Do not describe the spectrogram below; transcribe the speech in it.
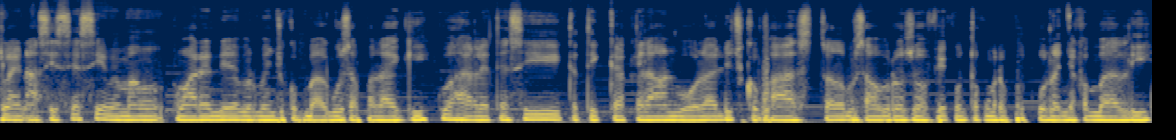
selain asisnya sih memang kemarin dia bermain cukup bagus apalagi gue highlightnya sih ketika kehilangan bola dia cukup hustle bersama Brozovic untuk merebut bolanya kembali.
